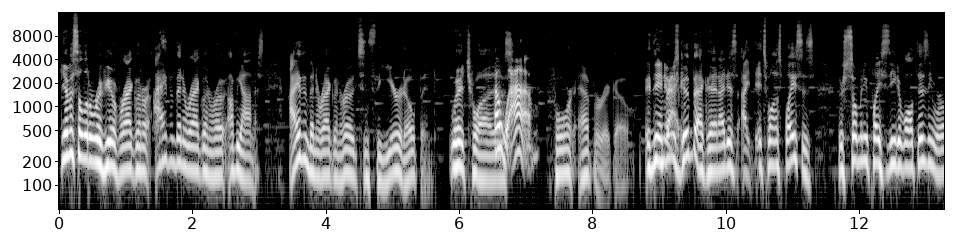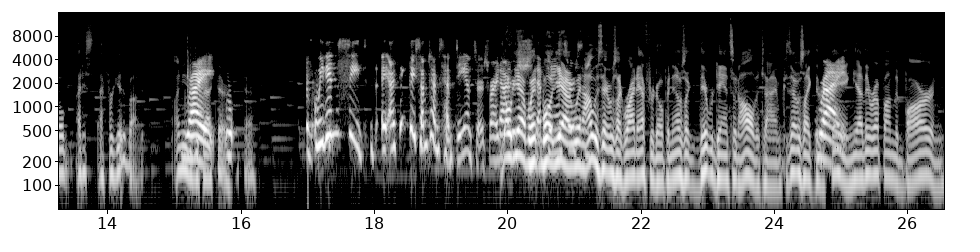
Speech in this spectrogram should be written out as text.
Give us a little review of Raglan Road. I haven't been to Raglan Road. I'll be honest. I haven't been to Raglan Road since the year it opened, which was Oh wow! forever ago. And then it was good back then. I just, I, it's one of those places. There's so many places to eat at Walt Disney World. I just, I forget about it. I need Right. to get back there. Yeah. We didn't see. I think they sometimes have dancers, right? Oh yeah, when, well yeah, when I was there, it was like right after it opened, and I was like, they were dancing all the time because that was like their Right. thing. Yeah, they were up on the bar and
